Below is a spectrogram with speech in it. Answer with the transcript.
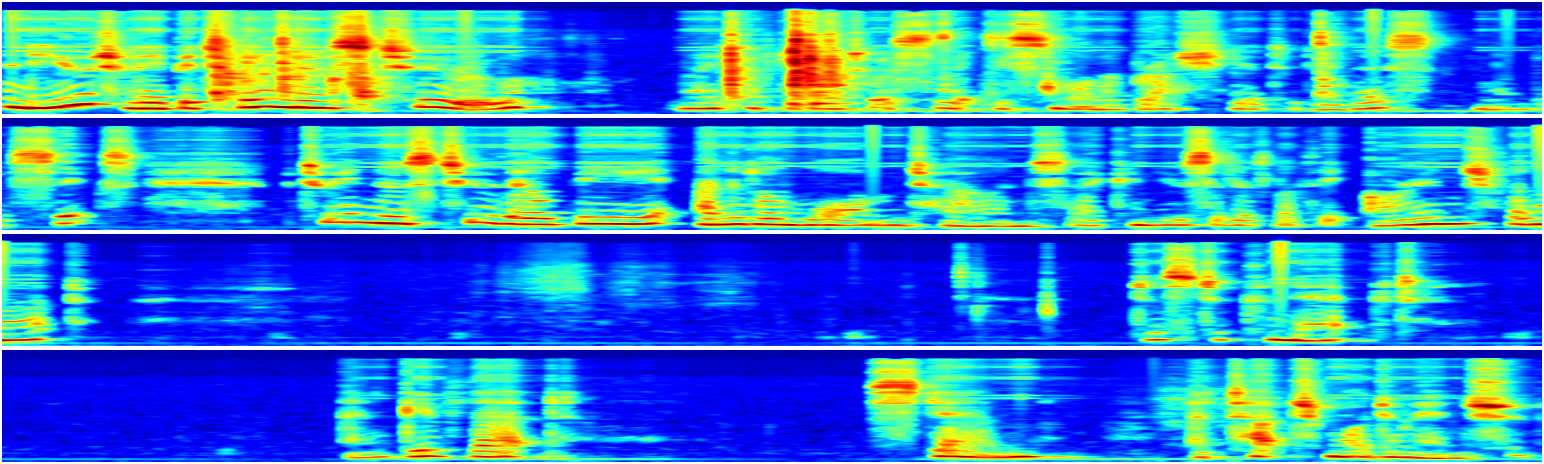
And usually between those two, I might have to go to a slightly smaller brush here to do this, number six. Between those two there'll be a little warm tone, so I can use a little of the orange for that. Just to connect and give that stem a touch more dimension.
